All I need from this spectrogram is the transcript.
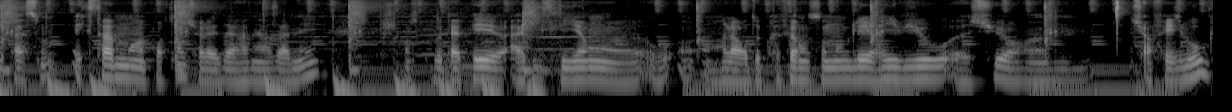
façon extrêmement importante sur les dernières années. Je pense que vous tapez avis client, alors de préférence en anglais, review sur, Facebook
